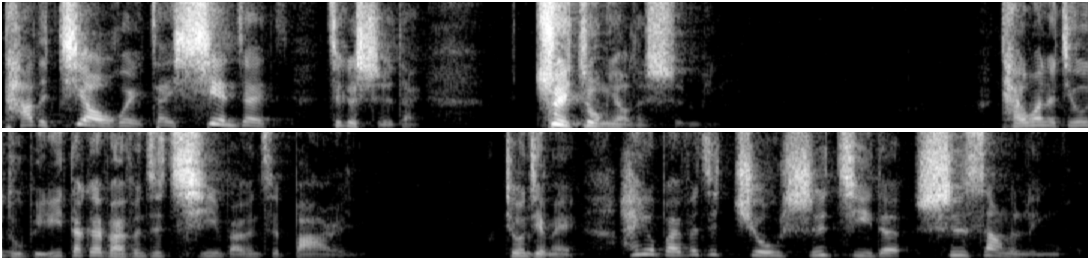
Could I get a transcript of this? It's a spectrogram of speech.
他的教会在现在这个时代最重要的使命。台湾的基督徒比例大概百分之七、百分之八而已，弟兄姐妹，还有百分之九十几的失丧的灵魂。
